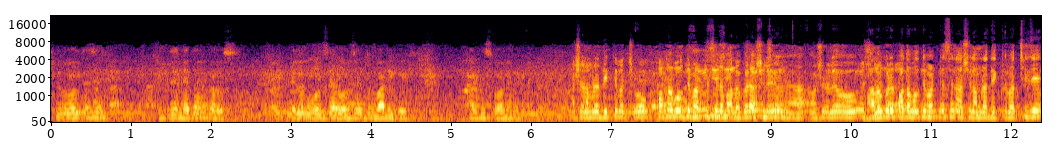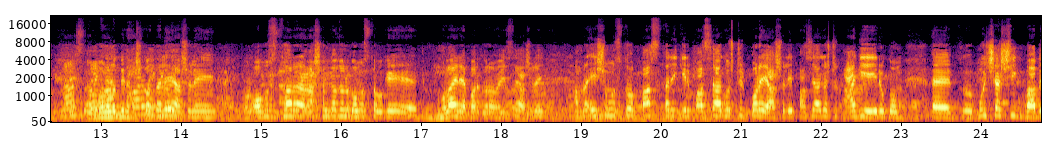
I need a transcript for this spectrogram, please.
শুধু বলতেছে যে নেতামি করস? এগুলো বলছে, আর বলছে, তোর বাড়ি কই? আর কিছু বলে না। আসলে আমরা দেখতে পাচ্ছি ও কথা বলতে পারতেছে না ভালো করে। আসলে আসলে ও ভালো করে কথা বলতে পারতেছে না। আসলে আমরা দেখতে পাচ্ছি যে বরণুদ্দিন হাসপাতালে আসলে ওর অবস্থার আশঙ্কাজনক অবস্থা ওকে ভোলায় রেফার করা হয়েছে। আসলে আমরা এই সমস্ত পাঁচ তারিখের পাঁচই আগস্টের পরে, আসলে পাঁচই আগস্টের আগে এরকম পৈশাসিকভাবে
